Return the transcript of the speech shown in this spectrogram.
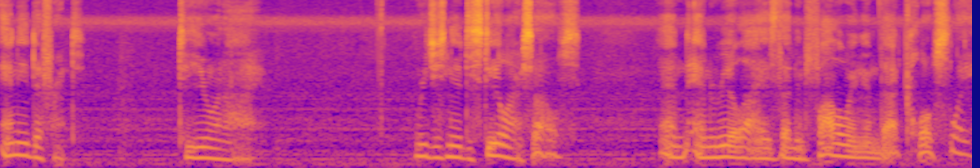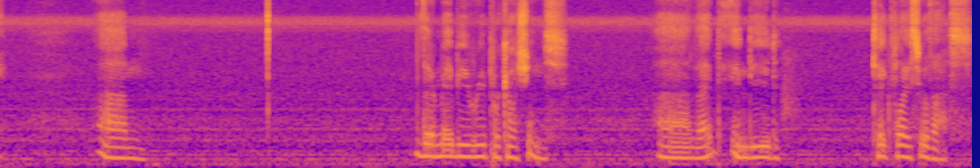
any different to you and I? We just need to steel ourselves and, and realize that in following him that closely, um, there may be repercussions uh, that indeed take place with us.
